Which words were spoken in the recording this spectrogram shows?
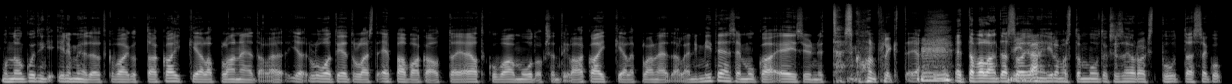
Mutta ne on kuitenkin ilmiöitä, jotka vaikuttaa kaikkialla planeetalla ja luo tietynlaista epävakautta ja jatkuvaa muutoksen tilaa kaikkialle planeetalle, niin miten se mukaan ei synnyttäisi konflikteja? Mm. Että tavallaan tässä Niinpä. on ilmastonmuutoksen seuraukset puhuttaessa, kun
